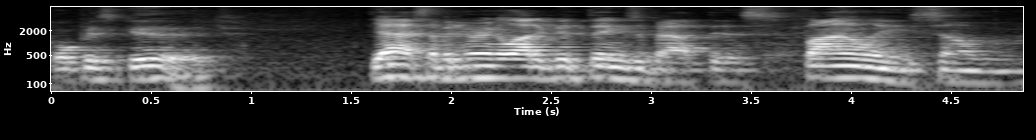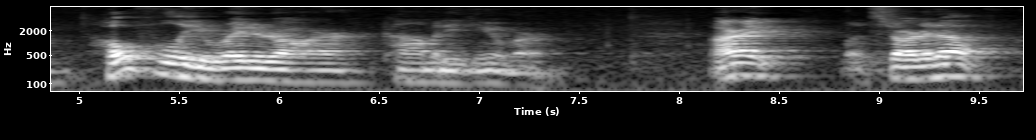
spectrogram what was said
Hope it's good. Yes, I've been hearing a lot of good things about this. Finally, some hopefully rated R comedy humor. All right, let's start it up.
